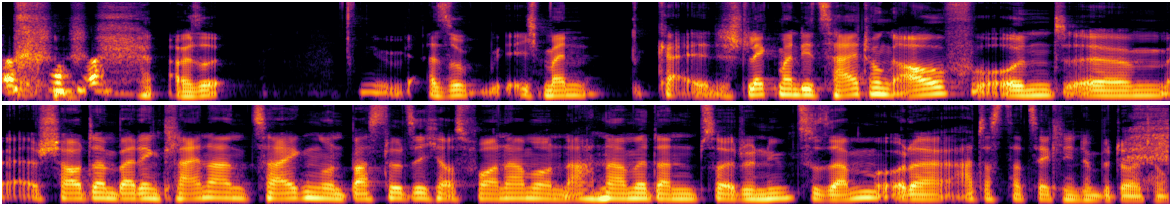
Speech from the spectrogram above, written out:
also also ich meine, schlägt man die Zeitung auf und ähm, schaut dann bei den Kleinanzeigen und bastelt sich aus Vorname und Nachname dann Pseudonym zusammen oder hat das tatsächlich eine Bedeutung?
